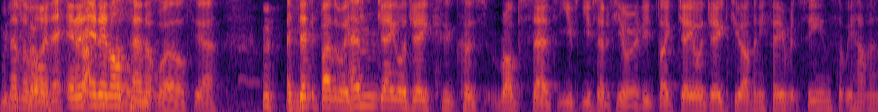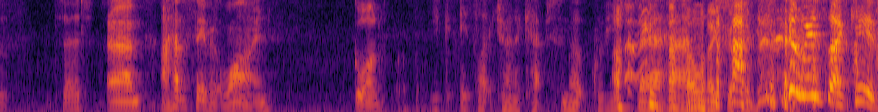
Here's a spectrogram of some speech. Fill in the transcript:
We'll Never just go with mind. this In, in an alternate world, yeah. And by the way, Um, Jay or Jake, because Rob said you've you said a few already. Like Jay or Jake, do you have any favourite scenes that we haven't said? Um, I have a favourite line. Go on. You, it's like trying to catch smoke with your bare hands. Oh my god! Who is that kid?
